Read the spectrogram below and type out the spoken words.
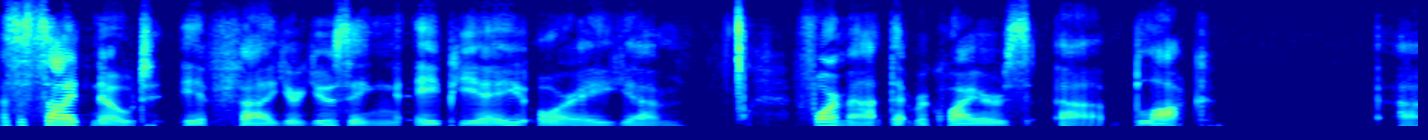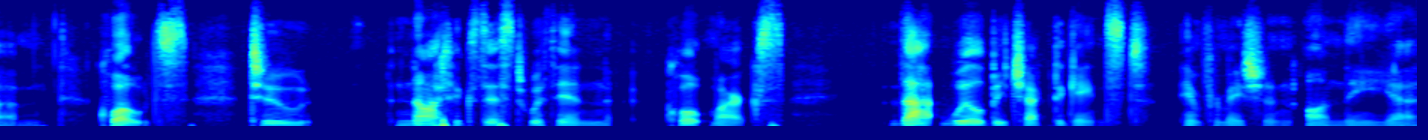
As a side note, if uh, you're using APA or a um, format that requires uh, block um, quotes to not exist within quote marks, that will be checked against information on the uh,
